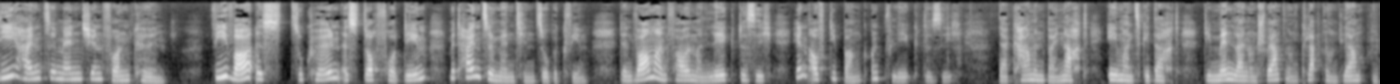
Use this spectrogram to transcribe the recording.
Die Heinzelmännchen von Köln. Wie war es zu Köln ist doch vor dem mit Heinzelmännchen so bequem. Denn war man faul, man legte sich hin auf die Bank und pflegte sich. Da kamen bei Nacht, eh man's gedacht, die Männlein und schwärmten und klappten und lärmten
